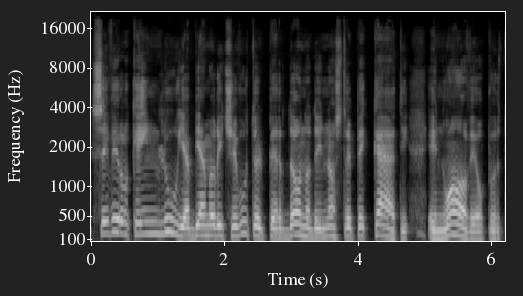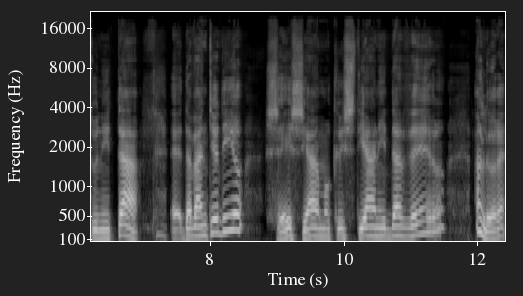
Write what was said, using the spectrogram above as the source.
se è vero che in Lui abbiamo ricevuto il perdono dei nostri peccati e nuove opportunità eh, davanti a Dio, se siamo cristiani davvero, allora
